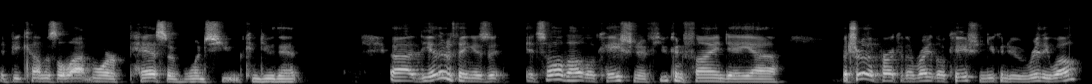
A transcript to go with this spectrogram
it becomes a lot more passive once you can do that. Uh, the other thing is it's all about location. If you can find a uh, a trailer park in the right location, you can do really well.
